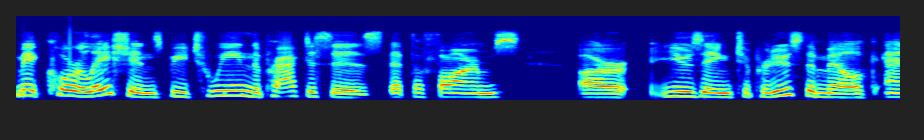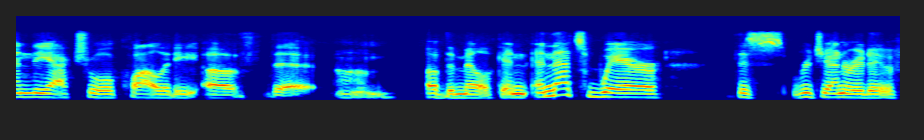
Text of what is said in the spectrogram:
make correlations between the practices that the farms are using to produce the milk and the actual quality of the um, of the milk, and and that's where this regenerative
